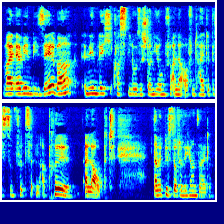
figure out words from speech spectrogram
weil Airbnb selber nämlich kostenlose Stornierung für alle Aufenthalte bis zum 14. April erlaubt. Damit bist du auf der sicheren Seite.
